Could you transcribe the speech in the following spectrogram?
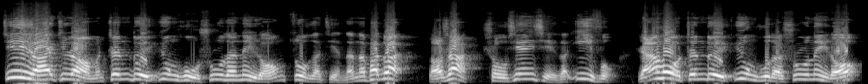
接下来就让我们针对用户输入的内容做个简单的判断。老师啊，首先写个 if，然后针对用户的输入内容，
